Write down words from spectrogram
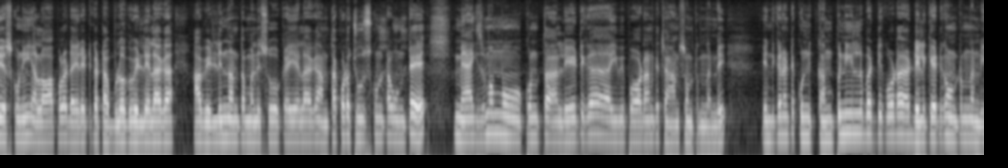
చేసుకుని ఆ లోపల డైరెక్ట్గా టబ్లోకి వెళ్ళేలాగా ఆ వెళ్ళిందంతా మళ్ళీ సోక్ అయ్యేలాగా అంతా కూడా చూసుకుంటూ ఉంటే మ్యాక్సిమమ్ కొంత లేటుగా ఇవి పోవడానికి ఛాన్స్ ఉంటుందండి. ఎందుకనంటే కొన్ని కంపెనీలను బట్టి కూడా డెలికేట్గా ఉంటుందండి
